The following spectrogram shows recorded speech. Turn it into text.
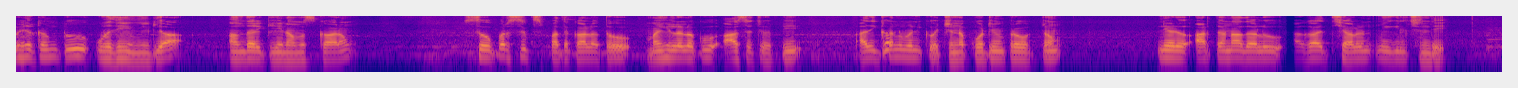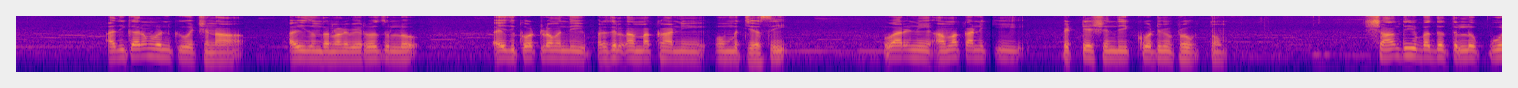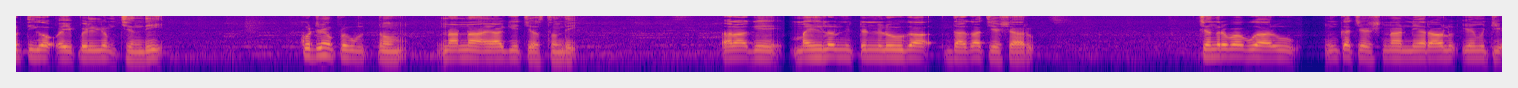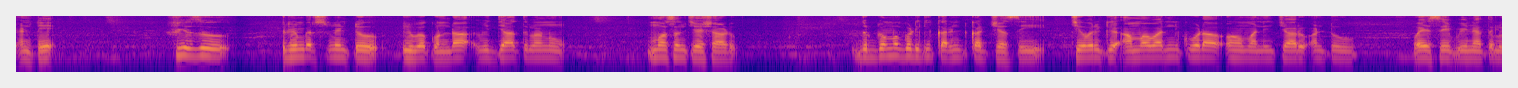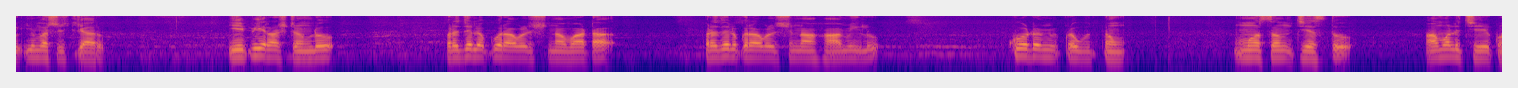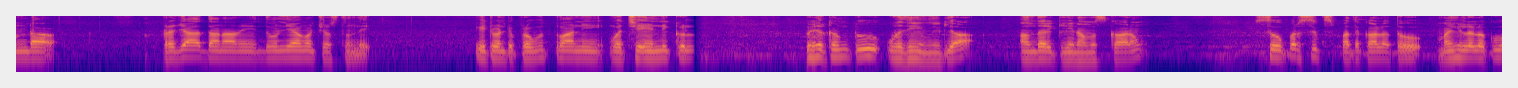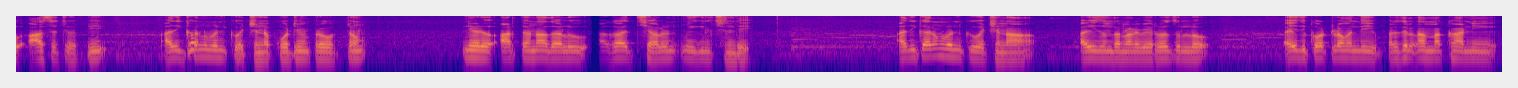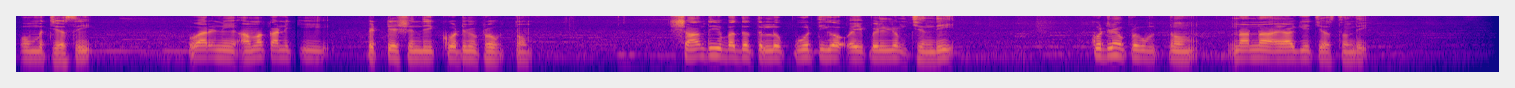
Welcome to Udayam media. అందరికీ నమస్కారం. Super six పథకాలతో మహిళలకు ఆశ చూపి అధికారంలోనికి వచ్చిన కూటమి ప్రభుత్వం నేడు అర్థనాదాలు అగాధ్యాలను మిగిల్చింది. అధికారంలోనికి వచ్చిన ఐదు వందల నలభై రోజుల్లో ఐదు కోట్ల మంది ప్రజల నమ్మకాన్ని ఉమ్ము చేసి వారిని అమ్మకానికి పెట్టేసింది కూటమి ప్రభుత్వం. శాంతి భద్రతల్లో పూర్తిగా వైఫల్యం చెంది కుటుంబ ప్రభుత్వం నాన్న యాగి చేస్తుంది. అలాగే మహిళలు నిట్ట నిలువుగా దగా చేశారు. చంద్రబాబు గారు ఇంకా చేసిన నేరాలు ఏమిటి అంటే ఫీజు రింబర్స్మెంట్ ఇవ్వకుండా విద్యార్థులను మోసం చేశాడు. దుర్గమ్మ గుడికి కరెంట్ కట్ చేసి చివరికి అమ్మవారిని కూడా అవమానించారు అంటూ వైసీపీ నేతలు విమర్శించారు. ఏపీ రాష్ట్రంలో ప్రజలకు రావాల్సిన వాటా ప్రజలకు రావాల్సిన హామీలు కూటమి ప్రభుత్వం మోసం చేస్తూ అమలు చేయకుండా ప్రజాధనాన్ని దుర్వినియోగం చేస్తుంది. ఇటువంటి ప్రభుత్వాన్ని వచ్చే ఎన్నికలు. Welcome to Udayam media. అందరికీ నమస్కారం. సూపర్ సిక్స్ పథకాలతో మహిళలకు ఆశ చూపి అధికారంలోనికి వచ్చిన కూటమి ప్రభుత్వం నేడు అర్థనాదాలు అగాధ్యాలను మిగిల్చింది. అధికారంలోనికి వచ్చిన ఐదు వందల నలభై రోజుల్లో ఐదు కోట్ల మంది ప్రజల నమ్మకాన్ని ఉమ్ము చేసి వారిని అమ్మకానికి పెట్టేసింది కూటమి ప్రభుత్వం. శాంతి భద్రతల్లో పూర్తిగా వైఫల్యం చెంది కుటుంబ ప్రభుత్వం నన్ను యాగి చేస్తుంది.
